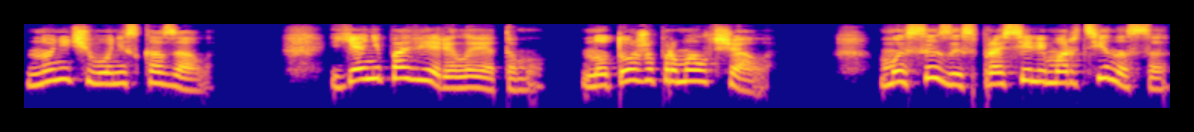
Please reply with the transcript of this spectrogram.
но ничего не сказала. Я не поверила этому, но тоже промолчала. Мы с Изой спросили Мартинеса,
